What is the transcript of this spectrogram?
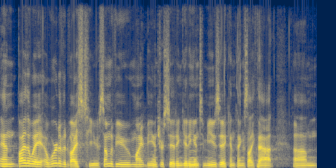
And by the way, a word of advice to you. Some of you might be interested in getting into music and things like that. Um,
